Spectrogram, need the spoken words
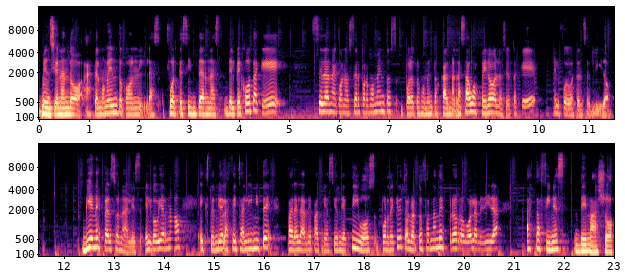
mencionando hasta el momento, con las fuertes internas del PJ que se dan a conocer por momentos, por otros momentos calman las aguas, pero lo cierto es que el fuego está encendido. Bienes personales. El gobierno extendió la fecha límite para la repatriación de activos. Por decreto, Alberto Fernández prorrogó la medida hasta fines de mayo.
